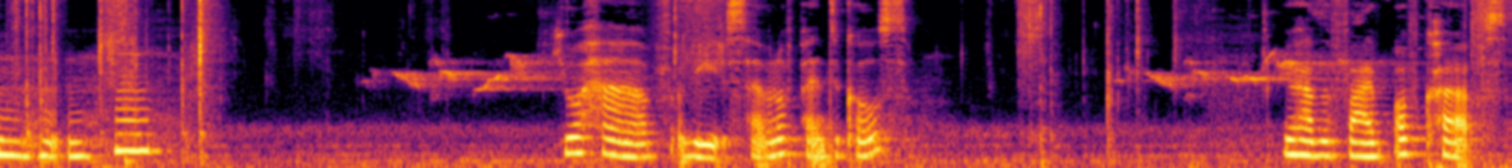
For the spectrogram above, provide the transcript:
Mm -hmm, mm -hmm. You have the Seven of Pentacles. You have the Five of Cups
